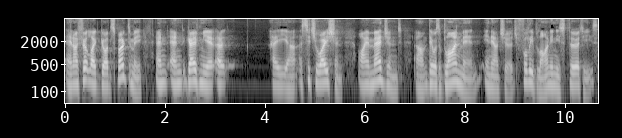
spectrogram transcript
and I felt like God spoke to me and, and gave me a, a, a, uh, a situation. I imagined um, there was a blind man in our church, fully blind, in his 30s,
